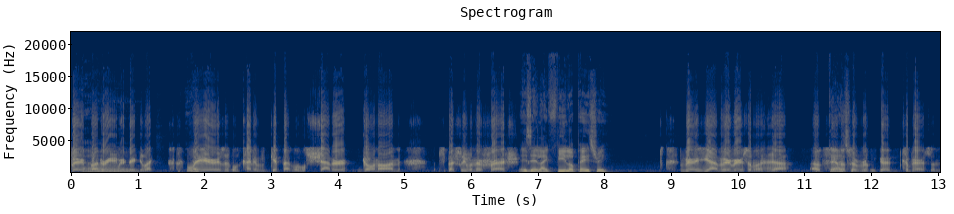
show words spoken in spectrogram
Very buttery, Oh. very like layers. It'll kind of get that little shatter going on, especially when they're fresh. Is it like phyllo pastry? Very, yeah, very, very similar. Yeah, I would say that's Gotcha. a really good comparison.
